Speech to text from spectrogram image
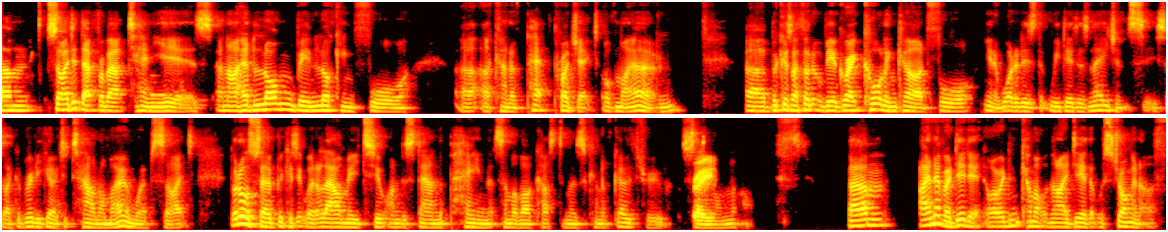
Um, so I did that for about 10 years. And I had long been looking for uh, a kind of pet project of my own uh, because I thought it would be a great calling card for you know what it is that we did as an agency. So I could really go to town on my own website, but also because it would allow me to understand the pain that some of our customers kind of go through. Right. Um, I never did it, or I didn't come up with an idea that was strong enough.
